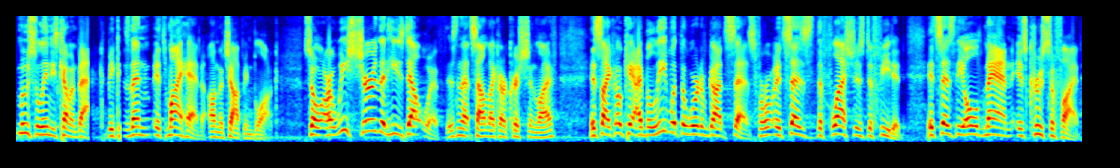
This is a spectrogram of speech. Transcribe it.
Mussolini's coming back, because then it's my head on the chopping block. So, are we sure that he's dealt with? Doesn't that sound like our Christian life? It's like, okay, I believe what the Word of God says. For it says the flesh is defeated, it says the old man is crucified.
